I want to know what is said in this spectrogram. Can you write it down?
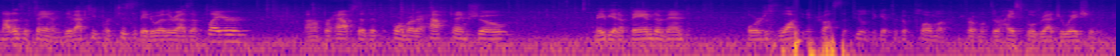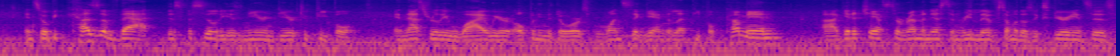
not as a fan. They've actually participated, whether as a player, uh, perhaps as a performer at a halftime show, maybe at a band event, or just walking across the field to get their diploma from their high school graduation. And so, because of that, this facility is near and dear to people, and that's really why we are opening the doors once again to let people come in, uh, get a chance to reminisce and relive some of those experiences,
